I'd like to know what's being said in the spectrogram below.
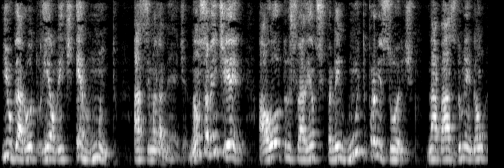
E o garoto realmente é muito acima da média. Não somente ele, há outros talentos também muito promissores na base do Mengão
